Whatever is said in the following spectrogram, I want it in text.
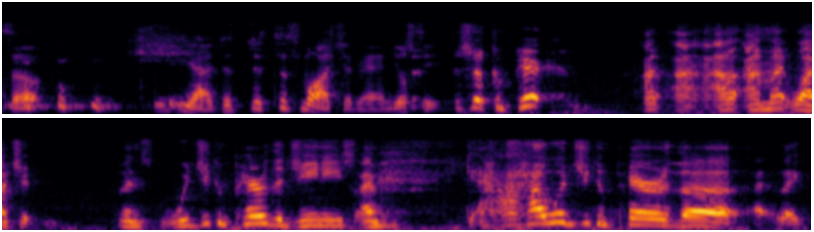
So, yeah, just just just watch it, man. You'll see. So compare. I, I I might watch it. Vince, would you compare the genies? I mean, how would you compare the like?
